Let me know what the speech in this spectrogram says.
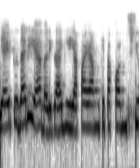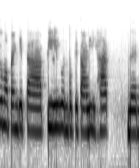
ya itu tadi ya balik lagi apa yang kita consume, apa yang kita pilih untuk kita lihat dan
